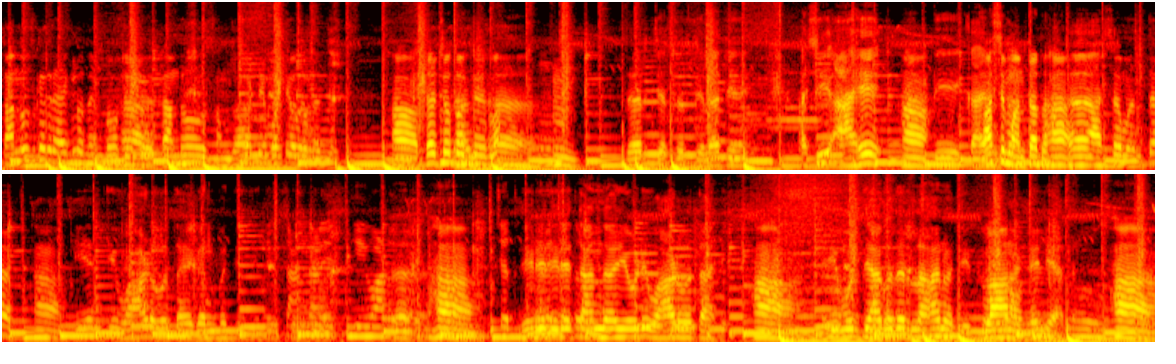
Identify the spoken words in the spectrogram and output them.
तांदूळ कधी ऐकलं होतं मी बहुतेक तांदूळ समजा हा दर चतुर्थीला हा. हम्म. दर चतुर्थीला ते अशी आहे हा. ती काय असे म्हणतात, हा. असं म्हणतात हा. की यांची वाढ होत आहे गणपतीची हा. हा धीरे धीरे तांदळ एवढी वाढ होत आहे हा. ही मूर्ती अगोदर लहान होती लहान होती. वाढलेली आता. हा.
